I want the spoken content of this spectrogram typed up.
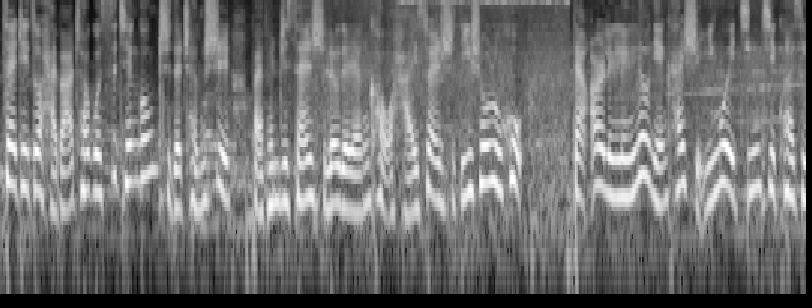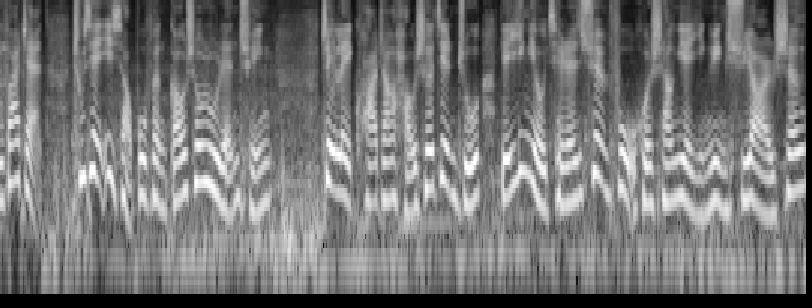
在这座海拔超过四千公尺的城市，百分之三十六的人口还算是低收入户。但二零零六年开始，因为经济快速发展，出现一小部分高收入人群。这类夸张豪奢建筑也因有钱人炫富或商业营运需要而生，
